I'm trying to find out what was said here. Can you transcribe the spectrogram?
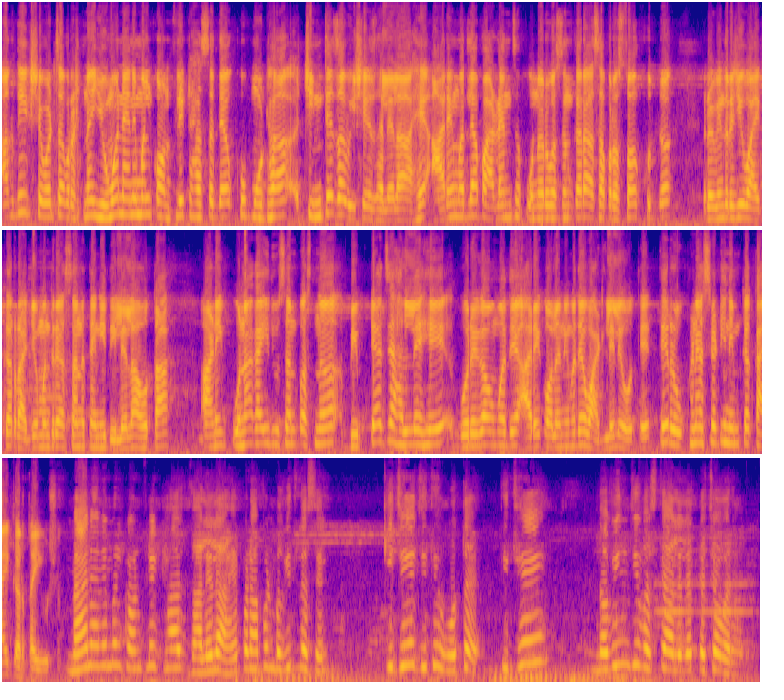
अगदी एक शेवटचा प्रश्न ह्युमन अॅनिमल कॉन्फ्लिक्ट हा सध्या खूप मोठा चिंतेचा विषय झालेला आहे. आरेमधल्या पाड्यांचं पुनर्वसन करा असा प्रस्ताव खुद्द रवींद्रजी वायकर राज्यमंत्री असताना त्यांनी दिलेला होता. आणि पुन्हा काही दिवसांपासून बिबट्याचे हल्ले हे गोरेगावमध्ये आरे कॉलनीमध्ये वाढलेले होते. ते रोखण्यासाठी नेमकं काय करता येऊ शकतं? मॅन ॲनिमल कॉन्फ्लिक्ट हा झालेला आहे पण आपण बघितलं असेल की जे जिथे होत तिथे नवीन जी वस्त्या आलेल्या आहेत त्याच्यावर आहे.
